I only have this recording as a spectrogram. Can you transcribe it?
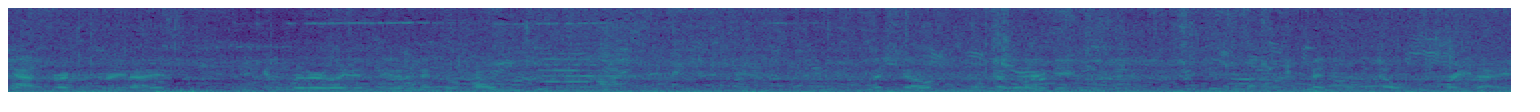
cast for three nights. You can literally just do it into a cool house. Michelle, mental health free day.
